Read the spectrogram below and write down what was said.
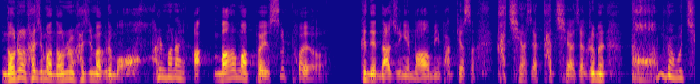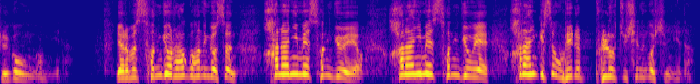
너는 하지 마, 너는 하지 마. 그러면 얼마나 아, 마음 아파요, 슬퍼요. 근데 나중에 마음이 바뀌어서 같이 하자, 같이 하자. 그러면 너무너무 즐거운 겁니다. 여러분, 선교라고 하는 것은 하나님의 선교예요. 하나님의 선교에 하나님께서 우리를 불러주시는 것입니다.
